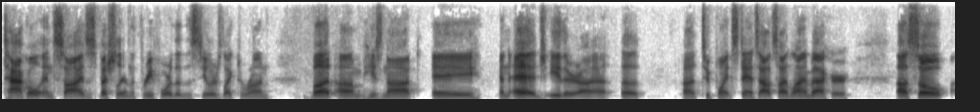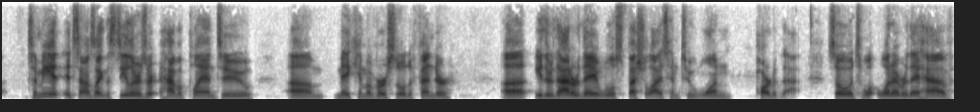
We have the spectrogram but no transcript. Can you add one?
tackle in size, especially in the three four that the Steelers like to run. But um, he's not a an edge either, uh, a, a two point stance outside linebacker. Uh, so to me, it, it sounds like the Steelers are, have a plan to um, make him a versatile defender. Uh, either that or they will specialize him to one part of that. So it's wh- whatever they have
